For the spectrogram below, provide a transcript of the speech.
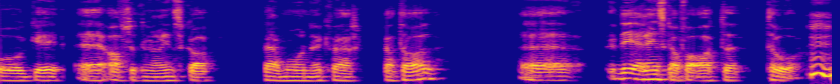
og eh, avslutning av regnskap hver måned, hver kvartal. Eh, det er regnskap fra A til, til Å. Mm.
